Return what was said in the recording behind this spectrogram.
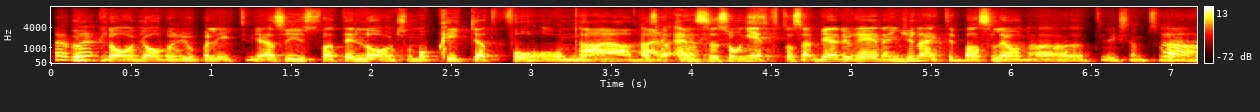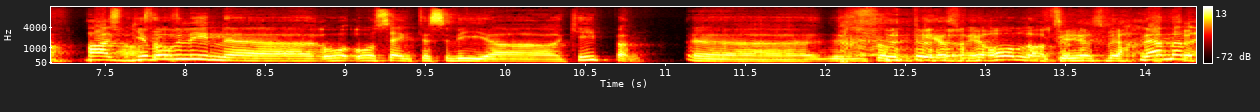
upplag av Europa League. Alltså just för att det är lag som har prickat form. Ja, ja, alltså en säsong efter. Så vi hade ju redan United-Barcelona till exempel. Ja. är- Agge var väl inne och, och sänkte Sevilla-keepern. Eh, från PSV-håll också. PSV. Nej, men, eh,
